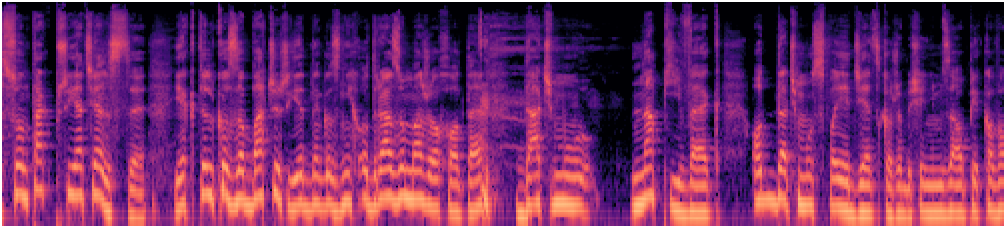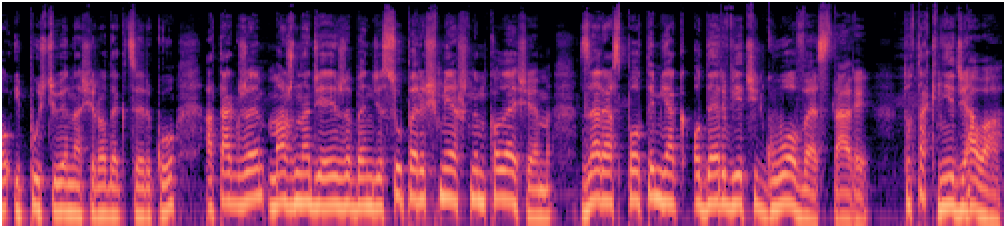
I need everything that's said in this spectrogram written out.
są tak przyjacielscy. Jak tylko zobaczysz jednego z nich, od razu masz ochotę dać mu napiwek, oddać mu swoje dziecko, żeby się nim zaopiekował i puścił je na środek cyrku, a także masz nadzieję, że będzie super śmiesznym kolesiem, zaraz po tym, jak oderwie ci głowę, stary. To tak nie działa.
